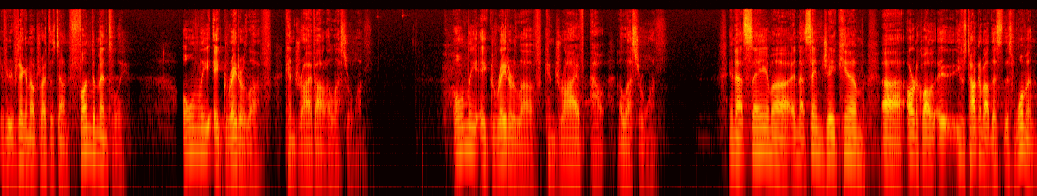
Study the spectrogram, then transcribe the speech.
If you're taking notes, write this down. Fundamentally, only a greater love can drive out a lesser one. Only a greater love can drive out a lesser one in that same, uh, in that same Jay Kim uh, article, uh, he was talking about this, this woman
